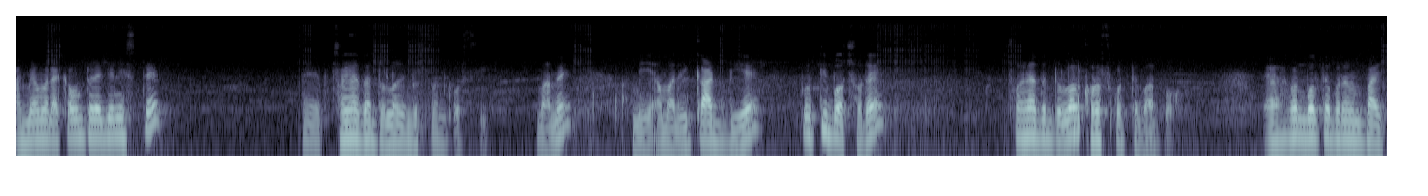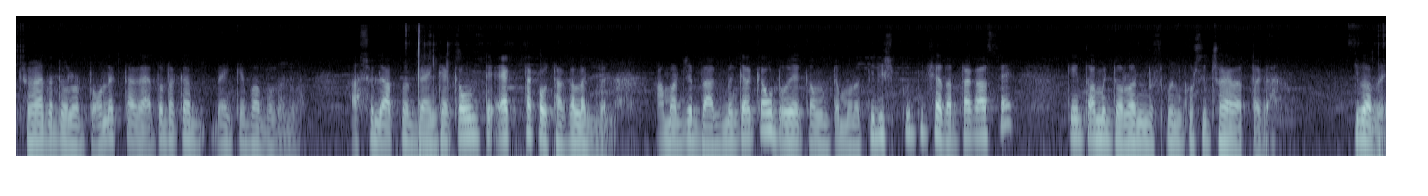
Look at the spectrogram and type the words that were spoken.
আমি আমার অ্যাকাউন্টের এগেনিস্টে ছয় হাজার ডলার ইনভেস্টমেন্ট করছি। মানে আমি আমার এই কার্ড দিয়ে প্রতি বছরে ছয় হাজার ডলার খরচ করতে পারব। এখন বলতে পারেন, ভাই, ছয় হাজার ডলার তো অনেক টাকা, এত টাকা ব্যাংকে পাবো কেন? আসলে আপনার ব্যাংক অ্যাকাউন্টে এক টাকাও থাকা লাগবে না। আমার যে ব্যাংক অ্যাকাউন্ট ওই অ্যাকাউন্টে মনে হয় তিরিশ পঁয়ত্রিশ হাজার টাকা আছে, কিন্তু আমি ডলার ইনভেস্টমেন্ট করছি ছয় হাজার টাকা। কীভাবে?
